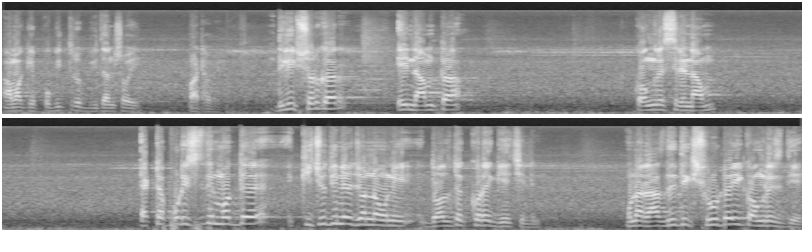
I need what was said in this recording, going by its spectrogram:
আমাকে পবিত্র বিধানসভায় পাঠাবে। দিলীপ সরকার এই নামটা, কংগ্রেসের নাম, একটা পরিস্থিতির মধ্যে কিছুদিনের জন্য উনি দল ত্যাগ করে গিয়েছিলেন। ওনার রাজনৈতিক শুরুটাই কংগ্রেস দিয়ে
